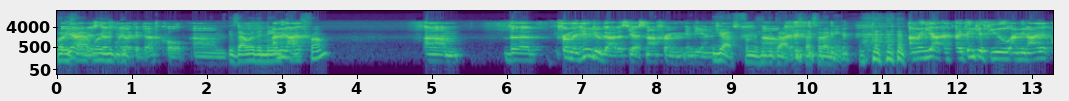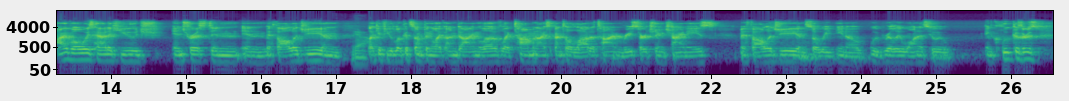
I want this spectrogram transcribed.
but, yeah, it's definitely like a death cult. Um, is that where the name I mean, comes I, from? Um, the from the Hindu goddess, yes, not from Indiana Jones. Yes, from the Hindu um, goddess. That's what I mean. I mean, yeah, I, I think if you, I mean, I I've always had a huge interest in in mythology, and yeah. like if you look at something like Undying Love, like Tomm and I spent a lot of time researching Chinese mythology, and so we, you know, we really wanted to include because there's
